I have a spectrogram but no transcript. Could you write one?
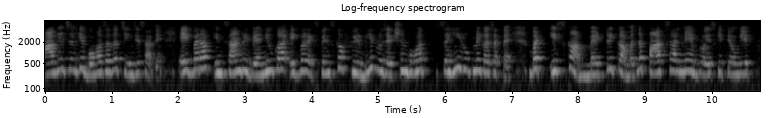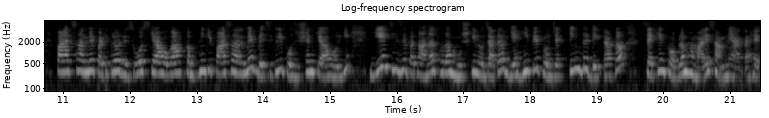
आगे चल के बहुत ज़्यादा चेंजेस आते हैं। एक बार आप इंसान रिवेन्यू का, एक बार एक्सपेंस का फिर भी प्रोजेक्शन बहुत सही रूप में कर सकता है। बट इसका मेट्रिक का मतलब पाँच साल में एम्प्लॉयज़ कितने होंगे? पाँच साल में पर्टिकुलर रिसोर्स क्या होगा? कंपनी की पाँच साल में बेसिकली पोजीशन क्या होगी? ये चीज़ें बताना थोड़ा मुश्किल हो जाता है और यहीं पे प्रोजेक्टिंग द डेटा का सेकेंड प्रॉब्लम हमारे सामने आता है।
